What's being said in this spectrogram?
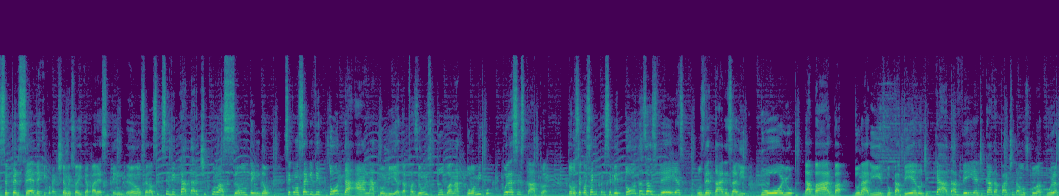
Você percebe aqui, como é que chama isso aí que aparece? Tendão, sei lá, eu sei que você vê cada articulação, tendão, você consegue ver toda a anatomia, dá pra fazer um estudo anatômico por essa estátua. Então você consegue perceber todas as veias, os detalhes ali do olho, da barba, do nariz, do cabelo, de cada veia, de cada parte da musculatura.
